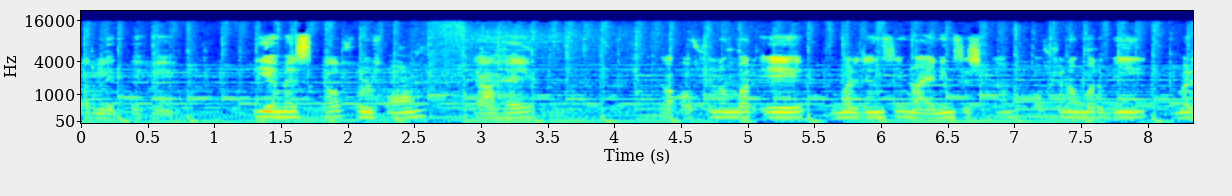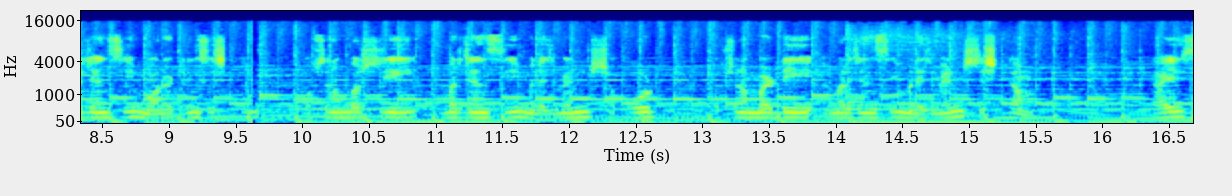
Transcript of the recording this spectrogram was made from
कर लेते हैं। ईएमएस का फुल फॉर्म क्या है? Option number A emergency mining system option number B emergency monitoring system option number C emergency management support option number D emergency management system guys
